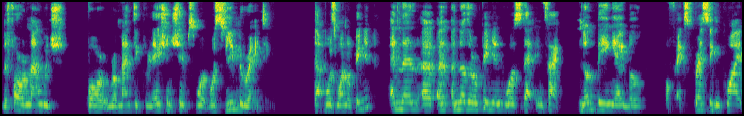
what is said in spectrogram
the foreign language for romantic relationships was liberating. That was one opinion. And then uh, another opinion was that, in fact, not being able of expressing quite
